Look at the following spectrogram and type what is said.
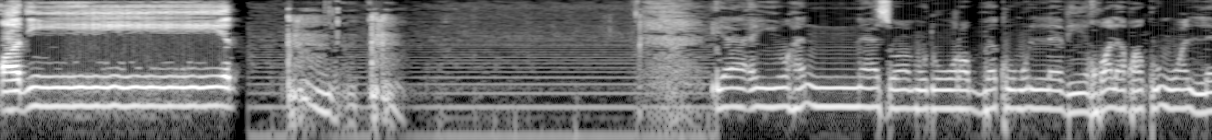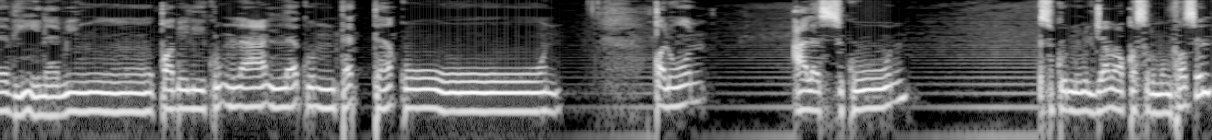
قدير. يا أيها الناس اعبدوا ربكم الذي خلقكم والذين من قبلكم لعلكم تتقون. قالون على السكون. سكون من الجمع وقصر منفصل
